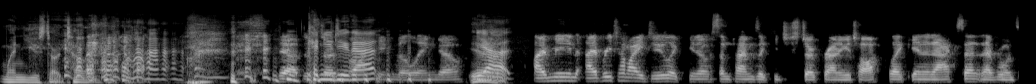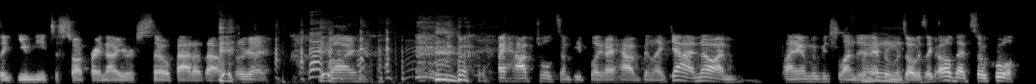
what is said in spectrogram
when you start telling. Yeah, Can you do that? The lingo. Yeah. I mean, every time I do, like, you know, sometimes like you just joke around and you talk like in an accent, and everyone's like, you need to stop right now. You're so bad at that. Okay, bye. I have told some people, like, I have been like, yeah, no, I'm planning on moving to London. And Right. everyone's always like, oh, that's so cool.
